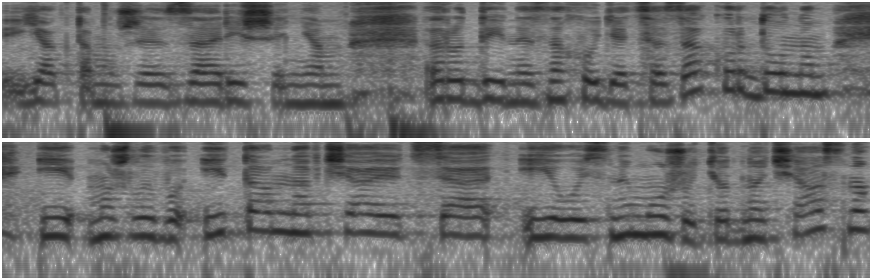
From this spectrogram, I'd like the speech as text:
як там уже за рішенням родини знаходяться за кордоном, і можливо і там навчаються, і ось не можуть одночасно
